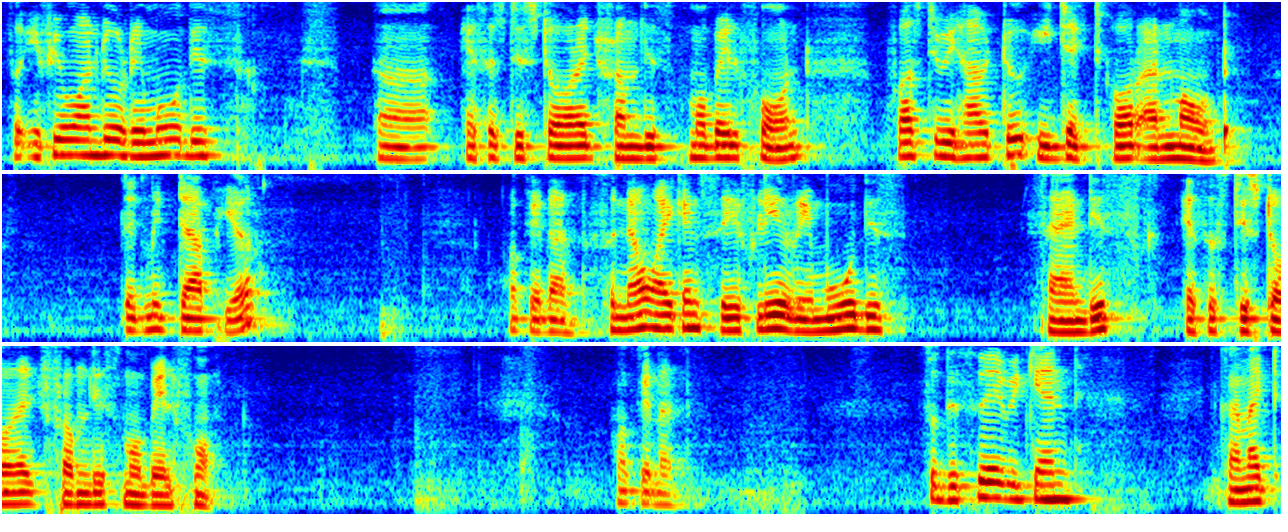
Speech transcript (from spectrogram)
So if you want to remove this uh, SSD storage from this mobile phone first we have to eject or unmount. Let me tap here. Okay done. So now I can safely remove this SanDisk SSD storage from this mobile phone. Okay done. So this way we can connect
